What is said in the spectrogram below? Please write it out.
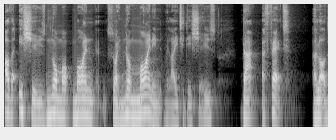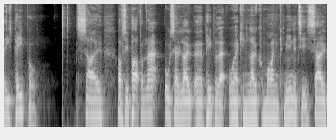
other issues, non-mine, sorry, non-mining related issues that affect a lot of these people. So obviously, apart from that, also lo- uh, people that work in local mining communities. So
